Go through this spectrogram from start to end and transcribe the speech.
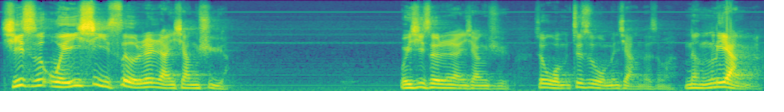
其实维系色仍然相续啊，维系色仍然相续，所以我们这是我们讲的什么能量啊？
